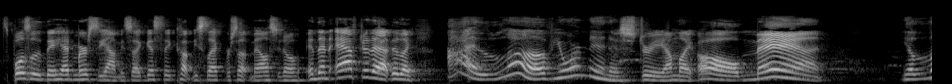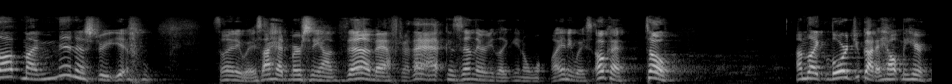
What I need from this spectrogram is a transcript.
supposedly they had mercy on me, so I guess they cut me slack for something else, you know. And then after that, they're like, I love your ministry. I'm like, oh man, you love my ministry. Yeah. So, anyways, I had mercy on them after that, because then they're like, you know, anyways, okay. So I'm like, Lord, you got to help me here.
